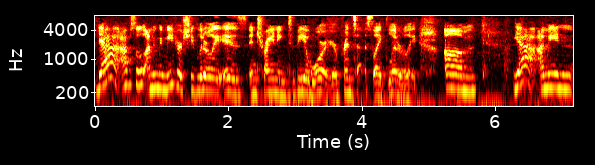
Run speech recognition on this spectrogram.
Yeah, absolutely. I mean, we meet her. She literally is in training to be a warrior princess, like literally. Um, yeah, I mean,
